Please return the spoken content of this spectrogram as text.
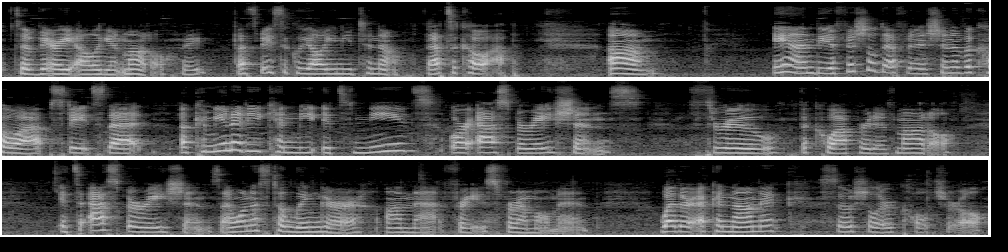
It's a very elegant model, right? That's basically all you need to know. That's a co op. Um, and the official definition of a co op states that a community can meet its needs or aspirations through the cooperative model it's aspirations. I want us to linger on that phrase for a moment, whether economic, social, or cultural.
